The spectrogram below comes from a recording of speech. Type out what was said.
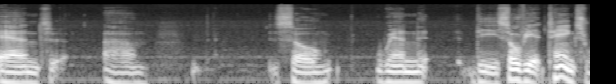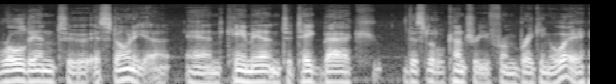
And um, so when the Soviet tanks rolled into Estonia and came in to take back this little country from breaking away,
